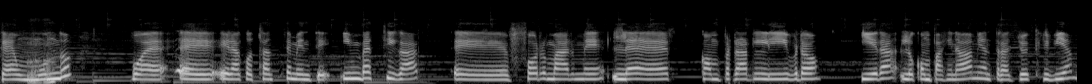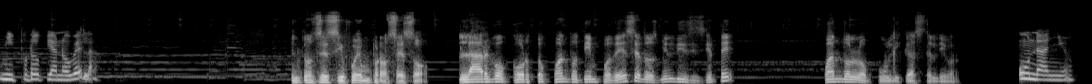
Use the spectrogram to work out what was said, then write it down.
que es un mundo pues eh, era constantemente investigar, eh, formarme, leer, comprar libros y era lo compaginaba mientras yo escribía mi propia novela. Entonces sí fue un proceso largo, corto, ¿cuánto tiempo de ese 2017? ¿Cuándo lo publicaste el libro? Un año.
